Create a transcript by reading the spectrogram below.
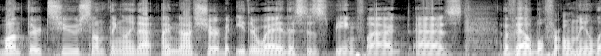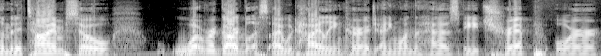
month or two, something like that. I'm not sure, but either way, this is being flagged as available for only a limited time. So, what regardless, I would highly encourage anyone that has a trip or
